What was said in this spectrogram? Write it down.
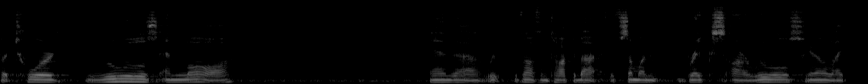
but toward rules and law. And uh, we, have often talked about if someone breaks our rules, you know, like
